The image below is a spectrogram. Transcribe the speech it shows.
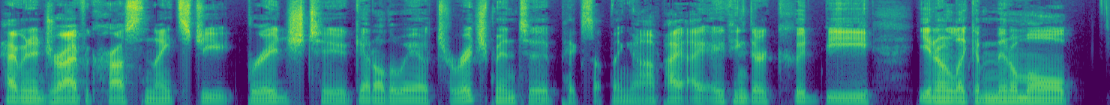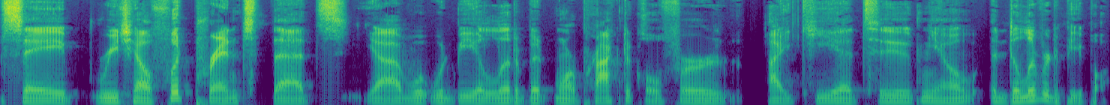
having to drive across the Knight Street Bridge to get all the way out to Richmond to pick something up, I, I think there could be, you know, like a minimal say retail footprint that yeah would be a little bit more practical for IKEA to you know deliver to people.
